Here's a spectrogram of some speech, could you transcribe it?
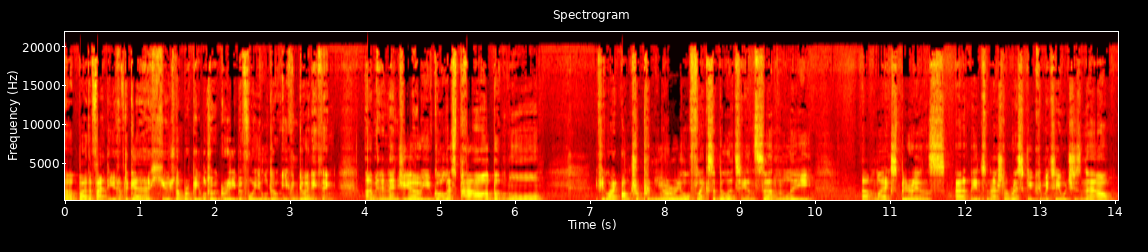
uh, by the fact that you have to get a huge number of people to agree before you'll do you can do anything. Um, in an NGO, you've got less power, but more, if you like, entrepreneurial flexibility. And certainly, uh, my experience at the International Rescue Committee, which is now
